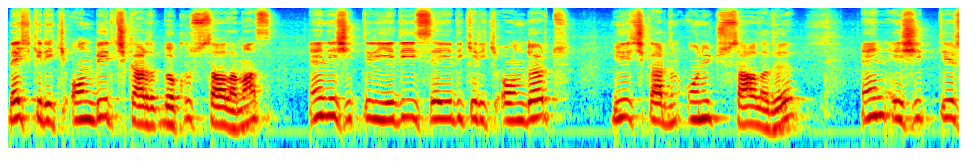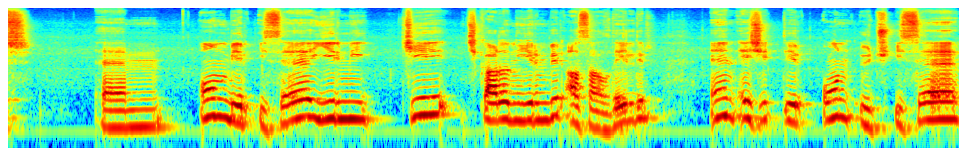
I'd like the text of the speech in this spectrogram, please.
5 kere 2 11 çıkardık 9 sağlamaz. En eşittir 7 ise 7 kere 2 14 1 çıkardın 13 sağladı. En eşittir 11 ise 22 çıkardın 21 asal değildir. En eşittir 13 ise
